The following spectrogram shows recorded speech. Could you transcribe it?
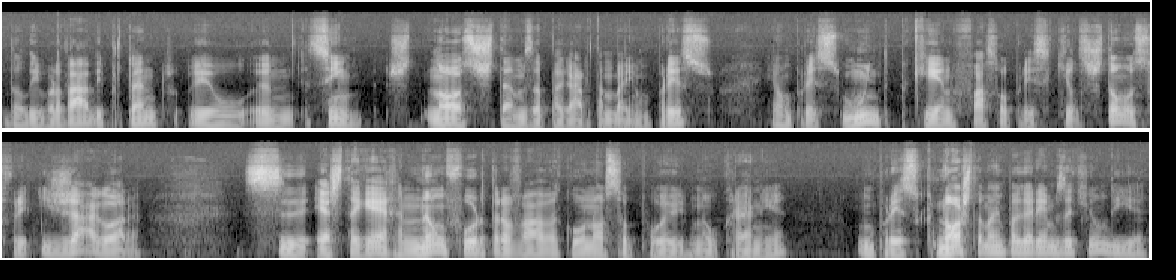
da liberdade, e portanto, eu, um, sim, nós estamos a pagar também um preço é um preço muito pequeno face ao preço que eles estão a sofrer. E já agora, se esta guerra não for travada com o nosso apoio na Ucrânia, um preço que nós também pagaremos aqui um dia.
